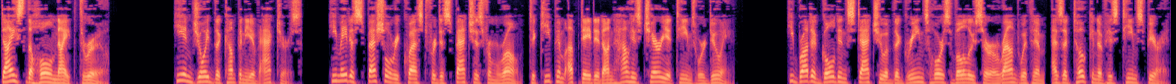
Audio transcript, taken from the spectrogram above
dice the whole night through He enjoyed the company of actors. He made a special request for dispatches from Rome, to keep him updated on how his chariot teams were doing. He brought a golden statue of the Green's horse Volucer around with him, as a token of his team spirit.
